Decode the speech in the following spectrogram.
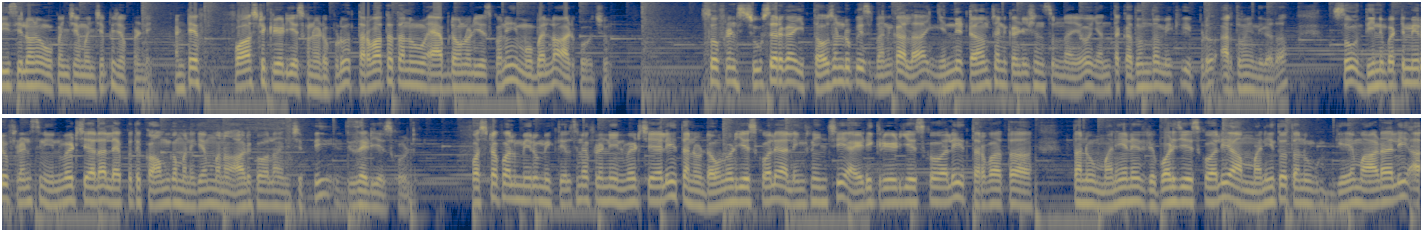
పీసీలోనే ఓపెన్ చేయమని చెప్పి చెప్పండి. అంటే ఫస్ట్ క్రియేట్ చేసుకునేటప్పుడు తర్వాత తను యాప్ డౌన్లోడ్ చేసుకొని మొబైల్లో ఆడుకోవచ్చు. సో ఫ్రెండ్స్ చూసారుగా ఈ థౌజండ్ రూపీస్ వెనకాల ఎన్ని టర్మ్స్ అండ్ కండిషన్స్ ఉన్నాయో ఎంత కథ ఉందో మీకు ఇప్పుడు అర్థమైంది కదా. సో దీన్ని బట్టి మీరు ఫ్రెండ్స్ని ఇన్వైట్ చేయాలా లేకపోతే కామ్గా మనకేం మనం ఆడుకోవాలా అని చెప్పి డిసైడ్ చేసుకోండి. ఫస్ట్ ఆఫ్ ఆల్ మీరు మీకు తెలిసిన ఫ్రెండ్ని ఇన్వైట్ చేయాలి తను డౌన్లోడ్ చేసుకోవాలి ఆ లింక్ నుంచి ఐడి క్రియేట్ చేసుకోవాలి తర్వాత తను మనీ అనేది రివార్డ్ చేసుకోవాలి ఆ మనీతో తను గేమ్ ఆడాలి ఆ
